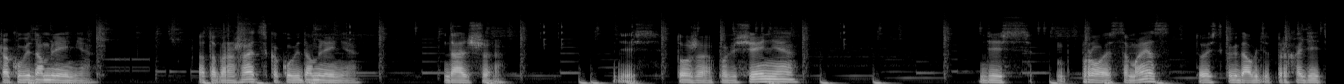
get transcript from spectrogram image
как уведомление. Отображается как уведомление. Дальше. Здесь тоже оповещение. Здесь про смс, То есть, когда будет проходить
